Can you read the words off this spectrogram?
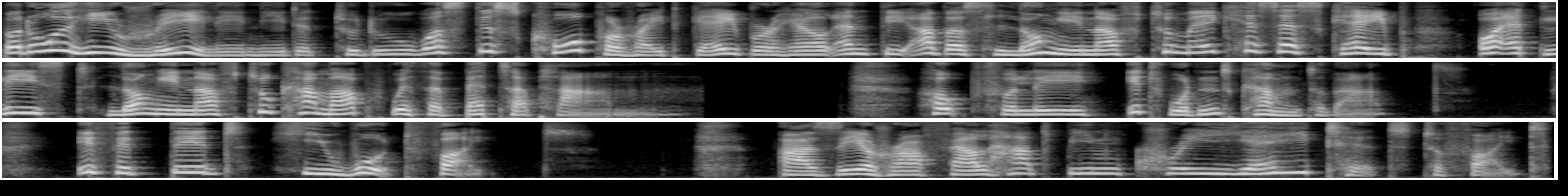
but all he really needed to do was discorporate Gabriel and the others long enough to make his escape, or at least long enough to come up with a better plan. Hopefully, it wouldn't come to that. If it did, he would fight. Aziraphale had been created to fight.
